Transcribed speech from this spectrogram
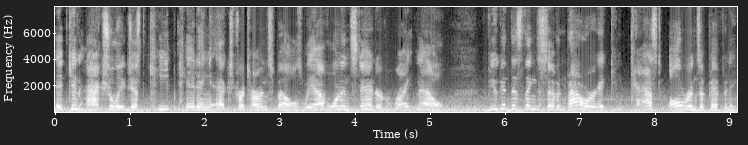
it can actually just keep hitting extra turn spells. We have one in standard right now. If you get this thing to seven power, it can cast Alrund's Epiphany.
